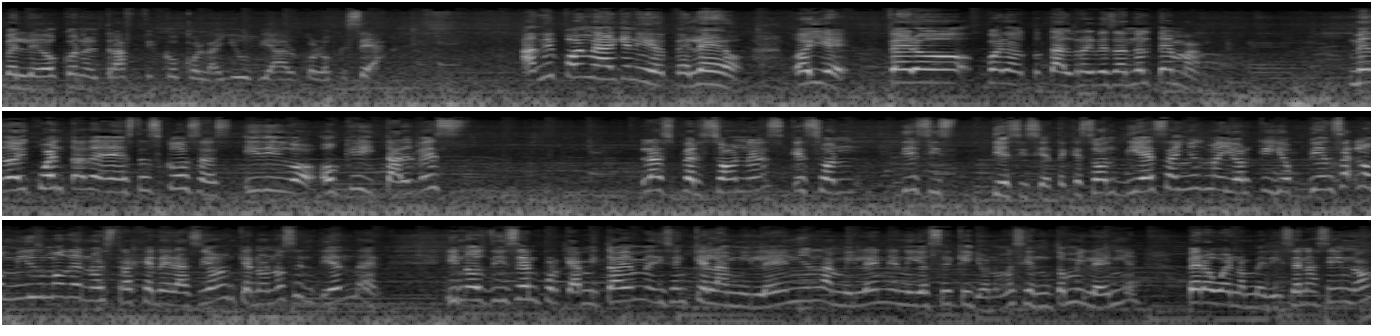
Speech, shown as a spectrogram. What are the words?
peleo con el tráfico, con la lluvia, con lo que sea. A mí ponme a alguien y me peleo. Oye, pero bueno, total, regresando al tema. Me doy cuenta de estas cosas y digo, ok, tal vez las personas que son 17 17, que son 10 años mayor que yo, piensan lo mismo de nuestra generación, que no nos entienden. Y nos dicen, porque a mí todavía me dicen que la millennial, la millennial, y yo sé que yo no me siento millennial, pero bueno, me dicen así, ¿no?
